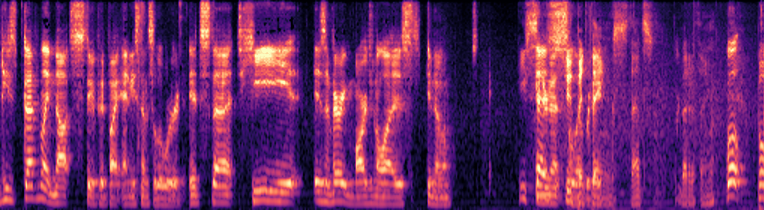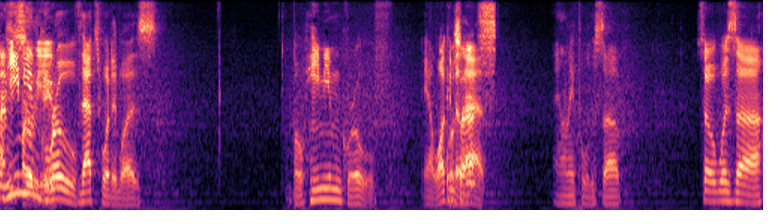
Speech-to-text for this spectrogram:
he's definitely not stupid by any sense of the word. It's that he is a very marginalized, you know. He says stupid celebrity. things. That's the better thing. Well, I mean, Bohemian do you. Grove, that's what it was. Bohemian Grove. Yeah, welcome to that? that. Let me pull this up. So it was uh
